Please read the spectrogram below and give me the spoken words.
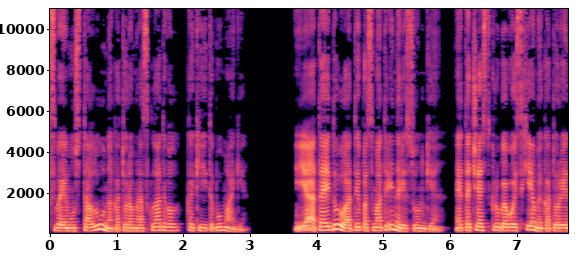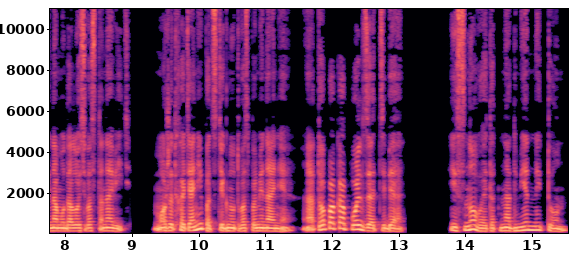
к своему столу, на котором раскладывал какие-то бумаги. Я отойду, а ты посмотри на рисунки. Это часть круговой схемы, которые нам удалось восстановить. Может, хоть они подстегнут воспоминания, а то пока польза от тебя. И снова этот надменный тон.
